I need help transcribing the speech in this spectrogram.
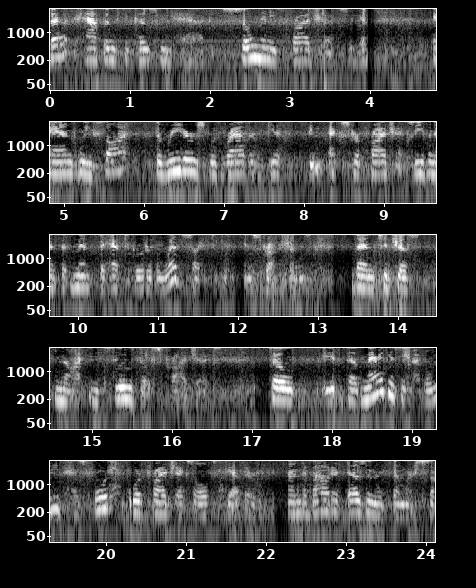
that happened because we had so many projects, and we thought the readers would rather get the extra projects, even if it meant they had to go to the website to get instructions, than to just not include those projects. So it, the magazine, I believe, has 44 projects altogether, and about a dozen of them or so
